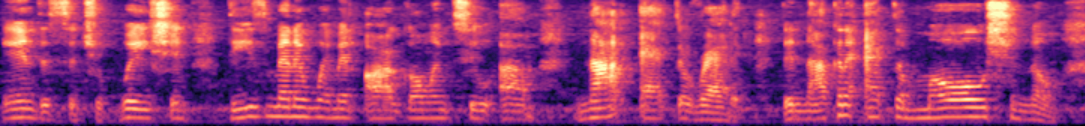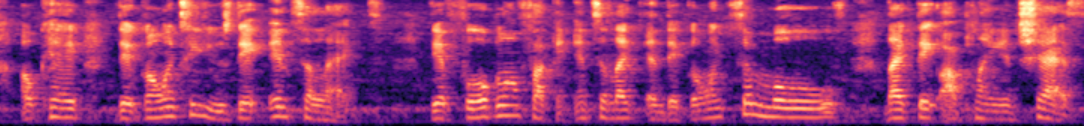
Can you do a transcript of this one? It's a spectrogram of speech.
in the situation. These men and women are going to um, not act erratic. They're not going to act emotional. Okay, they're going to use their intellect their full blown fucking intellect and they're going to move like they are playing chess,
